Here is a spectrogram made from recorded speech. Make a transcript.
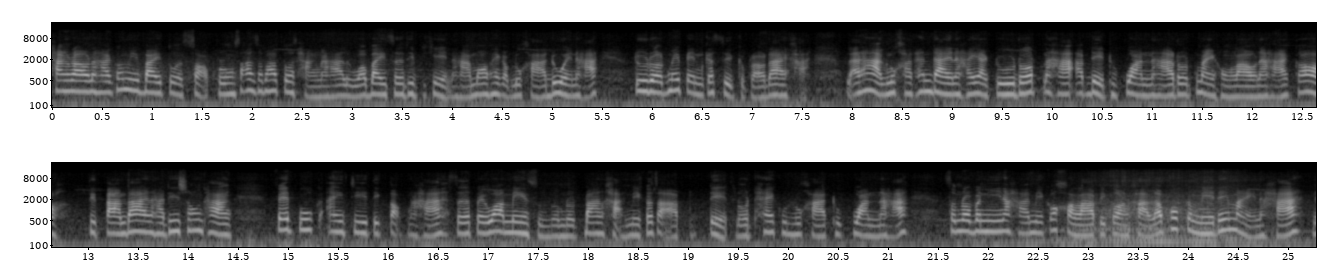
ทางเรานะคะก็มีใบตรวจสอบโครงสร้างสภาพตัวถังนะคะ หรือว่าใบเซอร์ติฟิเคตนะคะมอบให้กับลูกค้าด้วยนะคะ ดูรถไม่เป็นก็สื่อกับเราได้ค่ะ และถ้าหากลูกค้าท่านใดนะคะ อยากดูรถนะคะ อัปเดตทุกวันนะคะ รถใหม่ของเรานะคะ ก็ติดตามได้นะคะที่ช่องทาง Facebook IG TikTok นะคะเซิร์ชไปว่าเมย์ศูนย์รวมรถบ้านค่ะ เมย์ก็จะอัปเดตรถให้คุณลูกค้าทุกวันนะคะสำหรับวันนี้นะคะ เมย์ก็ขอลาไปก่อนค่ะ แล้วพบกับเมย์ได้ใหม่นะคะ ใน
